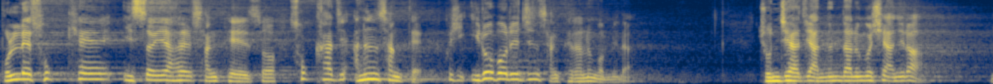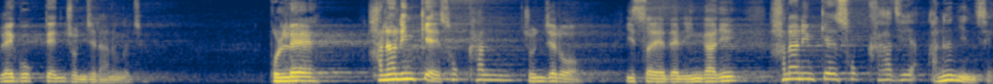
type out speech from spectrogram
본래 속해 있어야 할 상태에서 속하지 않은 상태, 그것이 잃어버려진 상태라는 겁니다. 존재하지 않는다는 것이 아니라 왜곡된 존재라는 거죠. 본래 하나님께 속한 존재로 있어야 될 인간이 하나님께 속하지 않은 인생.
